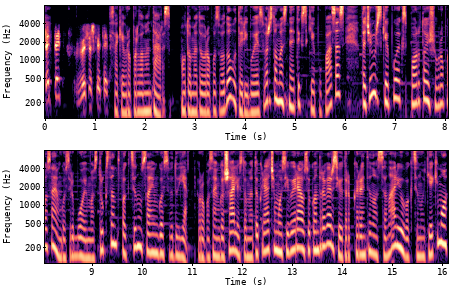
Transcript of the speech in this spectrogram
Taip, taip, visiškai taip. Sakė europarlamentaras. O tuo metu Europos vadovų taryboje svarstomas ne tik skiepų pasas, tačiau ir skiepų eksporto iš ES ribojimas trūkstant vakcinų sąjungos viduje. ES šalis tuo metu krečiamos įvairiausių kontroversijų tarp karantino scenarijų, vakcinų tiekimo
